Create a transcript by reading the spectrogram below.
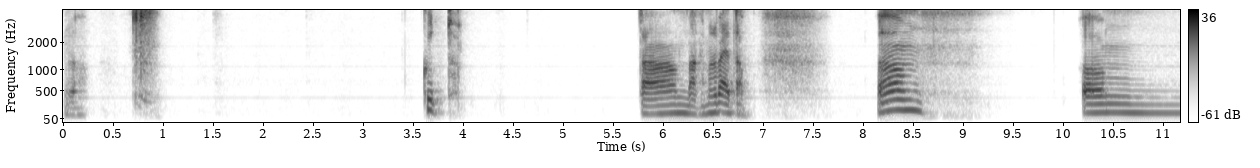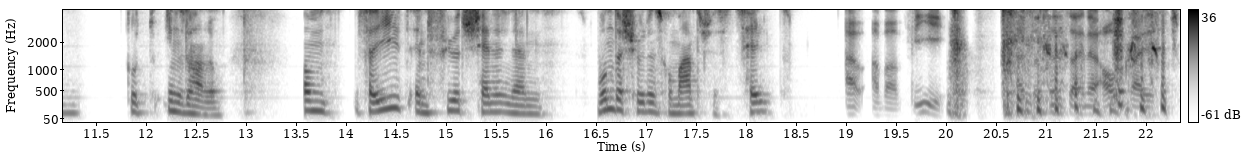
Ja. Gut. Dann machen wir weiter. Ähm, ähm, gut, Inselhandlung. Ähm, Said entführt Shannon in ein wunderschönes romantisches Zelt. Aber wie? Also ne, seine Aufreiß,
